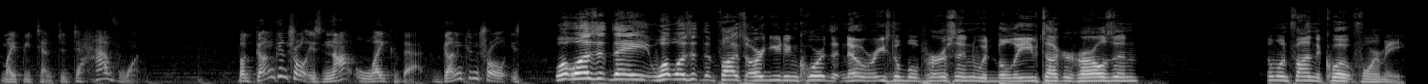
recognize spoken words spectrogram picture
might be tempted to have one. But gun control is not like that. Gun control is What was it they what was it that Fox argued in court that no reasonable person would believe Tucker Carlson? Someone find the quote for me.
